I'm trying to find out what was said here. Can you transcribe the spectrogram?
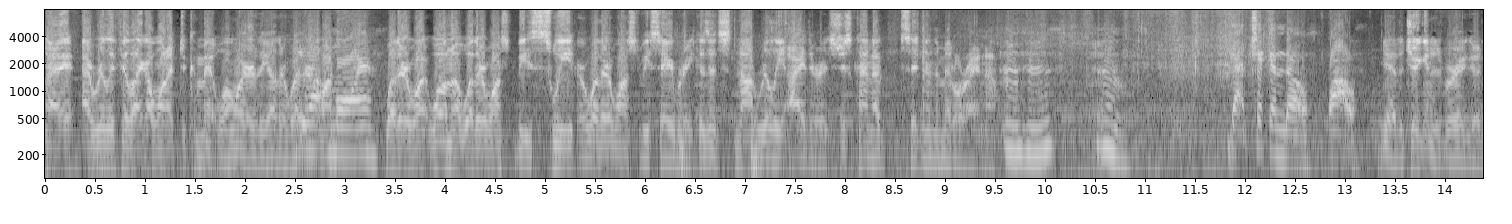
I I really feel like I want it to commit one way or the other. Whether you it want more whether it well no whether it wants to be sweet or whether it wants to be savory because it's not really either. It's just kind of sitting in the middle right now. Mm. Hmm. That chicken though wow Yeah, the chicken is very good,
